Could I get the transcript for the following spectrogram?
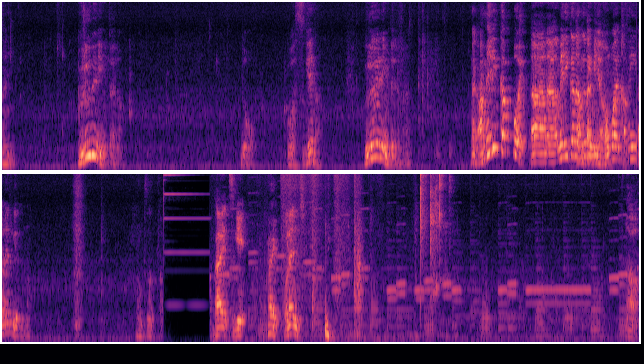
何？ブルーベリーみたいな。どう？うわすげえな。ブルーベリーみたいじゃない？なんかアメリカっぽい。あーなアメリカのグミみたいな。簡単にお前カフェインアレルギーだよ本当だっなはい次。たはい。オレンジ。あ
